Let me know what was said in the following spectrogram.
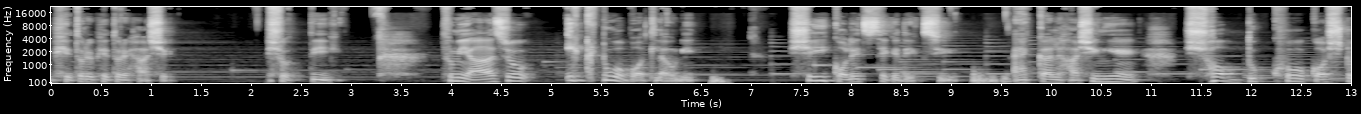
ভেতরে ভেতরে হাসে। সত্যি? তুমি আজও একটুও বদলাওনি। সেই কলেজ থেকে দেখছি। এককাল হাসি নিয়ে সব দুঃখ, কষ্ট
